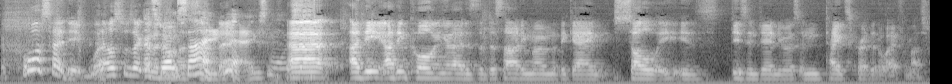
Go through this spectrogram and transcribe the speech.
Of course I did. What else was I going to do? That's what I'm saying. Yeah. Uh, I think I think calling that as the deciding moment of the game solely is disingenuous and takes credit away from us.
